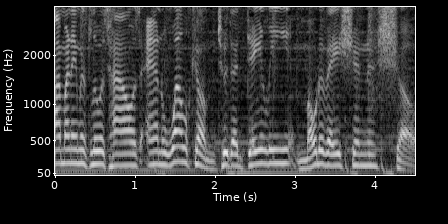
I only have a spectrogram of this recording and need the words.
Hi, my name is Lewis Howes, and welcome to the Daily Motivation Show.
